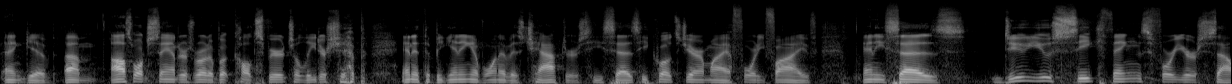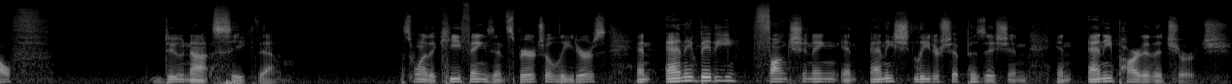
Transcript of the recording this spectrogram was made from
and give. Um, Oswald Sanders wrote a book called Spiritual Leadership, and at the beginning of one of his chapters, he says, he quotes Jeremiah 45, and he says, Do you seek things for yourself? Do not seek them. That's one of the key things in spiritual leaders and anybody functioning in any leadership position in any part of the church.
